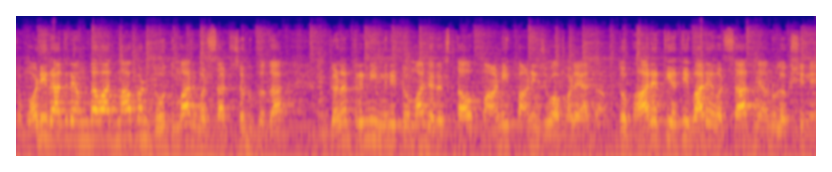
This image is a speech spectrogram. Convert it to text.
તો મોડી રાત્રે અમદાવાદમાં પણ ધોધમાર વરસાદ શરૂ થતા ગણતરીની મિનિટોમાં જ રસ્તાઓ પાણી પાણી જોવા મળ્યા હતા. તો ભારેથી અતિ ભારે વરસાદને અનુલક્ષીને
